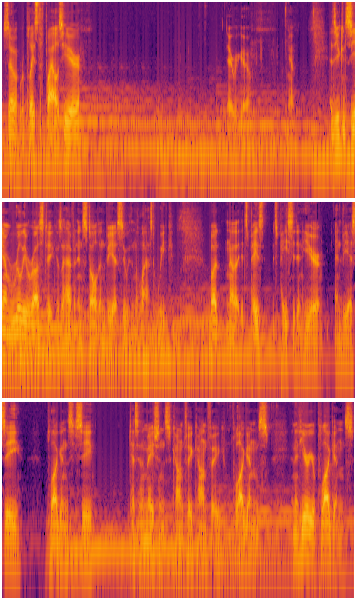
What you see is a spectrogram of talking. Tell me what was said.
So, replace the files here. There we go. Yep. As you can see, I'm really rusty because I haven't installed NVSE within the last week. But now that it's, paste, it's pasted in here, NVSE, plugins, you see, test animations, config, config, plugins, and then here are your plugins.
